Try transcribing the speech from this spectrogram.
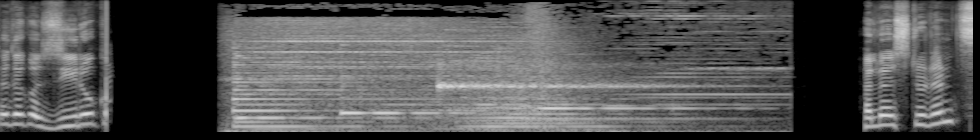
तो देखो zero hello students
